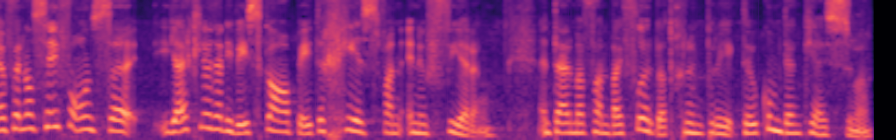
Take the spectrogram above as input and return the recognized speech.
Nou vir ons sê vir ons uh, jy glo dat die Wes-Kaap het 'n gees van innovering in terme van byvoorbeeld groen projekte. Hoekom dink jy so?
